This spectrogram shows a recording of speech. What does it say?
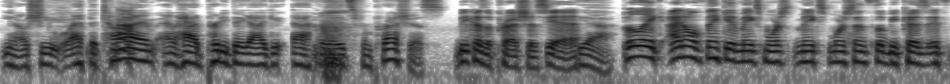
you know, she at the time uh, had pretty big acc- accolades from Precious. because of Precious, yeah. Yeah. But like, I don't think it makes more makes more sense though because it's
